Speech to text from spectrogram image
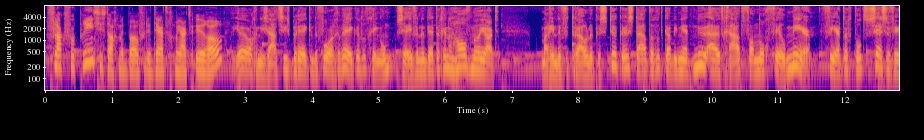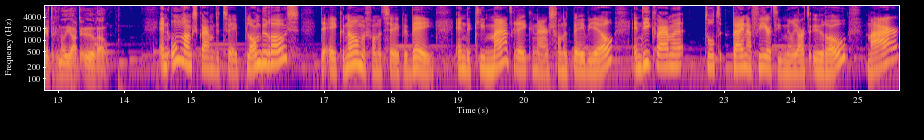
vlak voor Prinsjesdag met boven de 30 miljard euro. Milieuorganisaties berekenden vorige week dat het ging om 37,5 miljard. Maar in de vertrouwelijke stukken staat dat het kabinet nu uitgaat van nog veel meer. 40 tot 46 miljard euro. En onlangs kwamen de twee planbureaus, de economen van het CPB en de klimaatrekenaars van het PBL. En die kwamen tot bijna 14 miljard euro. Maar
